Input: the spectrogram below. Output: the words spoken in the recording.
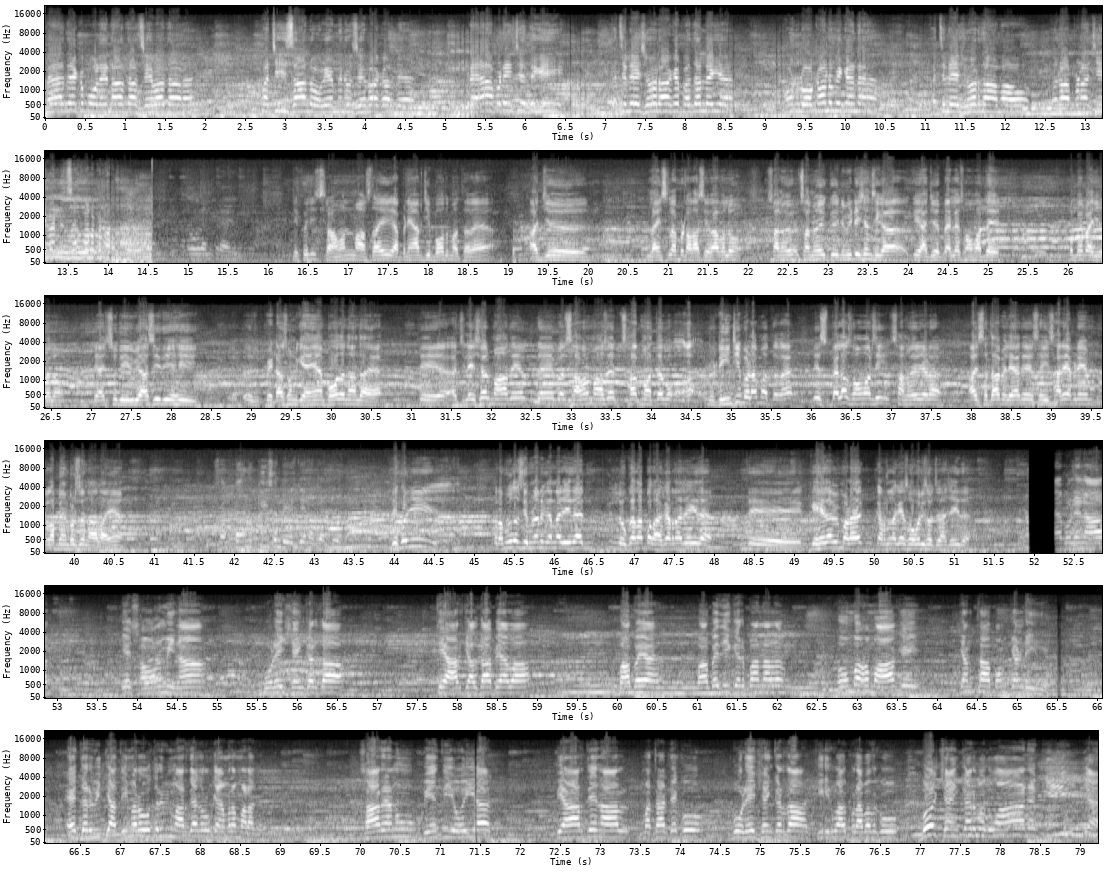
ਮੈਂ ਤਾਂ ਇੱਕ ਭੋਲੇਨਾਥ ਦਾ ਸੇਵਾਦਾਰ ਹਾਂ। 25 ਸਾਲ ਹੋ ਗਏ ਮੈਨੂੰ ਸੇਵਾ ਕਰਦੇ ਆ। ਮੈਂ ਆਪਣੀ ਜ਼ਿੰਦਗੀ ਅਚਲੇਸ਼ਵਰ ਆ ਕੇ ਬਦਲ ਲਈ ਹੈ। ਹੁਣ ਲੋਕਾਂ ਨੂੰ ਵੀ ਕਹਿੰਦਾ ਅਚਲੇਸ਼ਵਰ ਧਾਮ ਆਓ ਔਰ ਆਪਣਾ ਜੀਵਨ ਸਫਲ ਬਣਾਓ। ਦੇਖੋ ਜੀ, ਸ਼ਰਾਵਣ ਮਾਸ ਦਾ ਇਹ ਆਪਣੇ ਆਪ 'ਚ ਬਹੁਤ ਮਹੱਤਵ ਹੈ। ਅੱਜ ਲਾਇਨਸ ਕਲੱਬ ਬਟਾਲਾ ਸੇਵਾ ਵੱਲੋਂ ਸਾਨੂੰ ਸਾਨੂੰ ਇੱਕ ਇਨਵੀਟੇਸ਼ਨ ਸੀਗਾ ਕਿ ਅੱਜ ਪਹਿਲੇ ਸੋਮਵਾਰ ਤੇ ਪੰਮੇ ਭਾਜੀ ਵੱਲੋਂ ਤੇ ਅੱਜ ਸੁਧੀਰ ਵਿਆਸ ਜੀ ਦੀ ਇਹੀ ਭੇਟਾ ਸੁਣ ਕੇ ਆਏ ਆ ਬਹੁਤ ਆਨੰਦ ਆਇਆ। ਤੇ ਅਚਲੇਸ਼ਵਰ ਮਹਾਦੇਵ ਦੇ ਸਾਵਣ ਮਾਸ ਦੇ ਸਭ ਮਹੱਤਵ ਰੂਟੀਨ 'ਚ ਹੀ ਬੜਾ ਮਹੱਤਵ ਹੈ। ਤੇ ਇਸ ਪਹਿਲਾ ਸੋਮਵਾਰ ਸੀ, ਸਾਨੂੰ ਇਹ ਜਿਹੜਾ ਅੱਜ ਸੱਦਾ ਮਿਲਿਆ ਤੇ ਅਸੀਂ ਸਾਰੇ ਆਪਣੇ ਕਲੱਬ ਮੈਂਬਰਸ ਦੇ ਨਾਲ ਆਏ ਆ ਸੰਗਤਾਂ ਨੂੰ ਕੀ ਸੰਦੇਸ਼ ਦੇਣਾ ਚਾਹੁੰਦੇ ਦੇਖੋ ਜੀ ਪ੍ਰਭੂ ਦਾ ਸਿਮਰਨ ਕਰਨਾ ਚਾਹੀਦਾ ਲੋਕਾਂ ਦਾ ਭਲਾ ਕਰਨਾ ਚਾਹੀਦਾ ਤੇ ਕਿਸੇ ਦਾ ਵੀ ਮਾੜਾ ਕਰਨ ਲੱਗੇ ਸੌ ਵਾਰੀ ਸੋਚਣਾ ਚਾਹੀਦਾ। ਜੈ ਭੋਲੇਨਾਥ ਇਹ ਸਾਉਣ ਮਹੀਨਾ ਭੋਲੇ ਸ਼ੰਕਰ ਦਾ ਤਿਉਹਾਰ ਚੱਲਦਾ ਪਿਆ ਵਾ। ਬਾਬੇ ਬਾਬੇ ਦੀ ਕਿਰਪਾ ਨਾਲ ਹੁਮ ਹਮਾ ਕੇ ਜਨਤਾ ਪਹੁੰਚਣ ਲਈ ਹੈ। ਇੱਧਰ ਵੀ ਝਾਤੀ ਮਾਰੋ, ਉਧਰ ਵੀ ਮਾਰ ਦਿਆ ਕਰੋ, ਕੈਮਰਾ ਮਾੜਾ ਕਰੋ। ਸਾਰਿਆਂ ਨੂੰ ਬੇਨਤੀ ਉਹੀ ਆ, ਪਿਆਰ ਦੇ ਨਾਲ ਮੱਥਾ ਟੇਕੋ, ਭੋਲੇ ਸ਼ੰਕਰ ਦਾ ਆਸ਼ੀਰਵਾਦ ਪ੍ਰਾਪਤ ਕਰੋ। ਬੋਲ ਸ਼ੰਕਰ, ਭਗਵਾਨ ਕੀ ਜੈ।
